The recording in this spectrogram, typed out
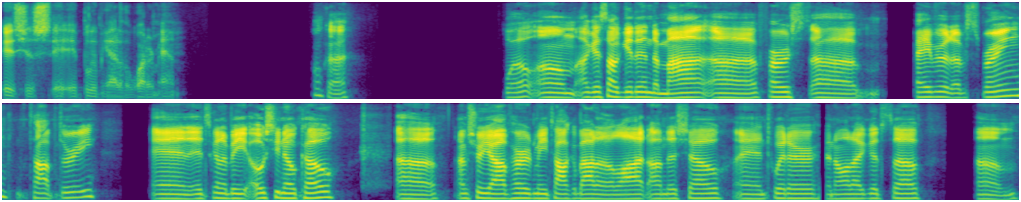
it's just it, it blew me out of the water, man. Okay. Well, um, I guess I'll get into my uh first uh favorite of spring, top three, and it's gonna be Oshi no Ko. Uh, I'm sure y'all have heard me talk about it a lot on this show and Twitter and all that good stuff. Um,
